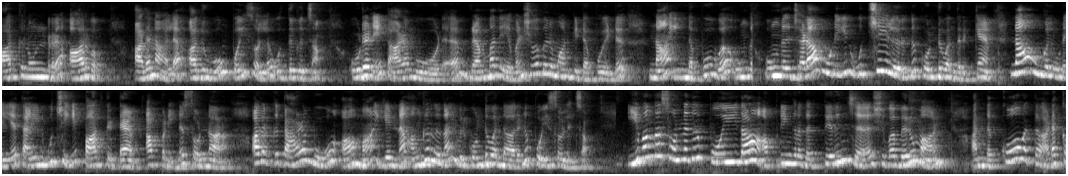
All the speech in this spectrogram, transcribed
பார்க்கணுன்ற ஆர்வம். அதனால அதுவும் பொய் சொல்ல ஒத்துக்குச்சான் உடனே தாழம்பூவோட பிரம்மதேவன் சிவபெருமான் கிட்ட போயிட்டு நான் இந்த பூவை உங்க உங்கள் ஜடாமுடியின் உச்சியிலிருந்து கொண்டு வந்திருக்கேன். நான் உங்களுடைய தலையின் உச்சியை பார்த்துட்டேன் அப்படின்னு சொன்னாராம். அதற்கு தாழம்பூவும் ஆமா என்ன அங்கிருந்து தான் இவர் கொண்டு வந்தாருன்னு பொய் சொல்லிச்சான் இவங்க சொன்னது பொய் தான் அப்படிங்கிறத தெரிஞ்ச சிவபெருமான் அந்த கோவத்தை அடக்க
